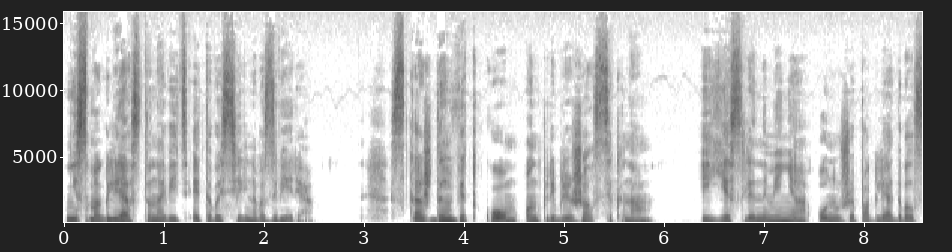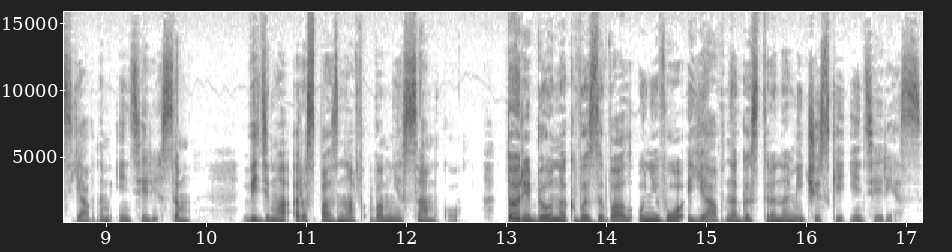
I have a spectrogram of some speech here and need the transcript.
не смогли остановить этого сильного зверя. С каждым витком он приближался к нам, и если на меня он уже поглядывал с явным интересом, видимо, распознав во мне самку, то ребенок вызывал у него явно гастрономический интерес.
